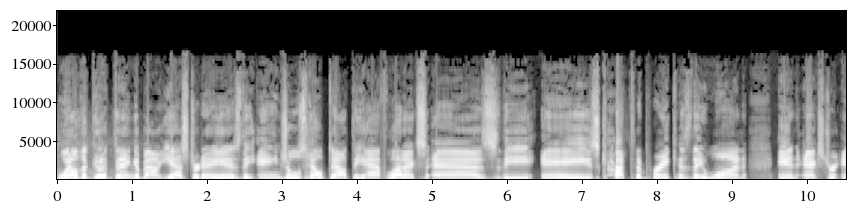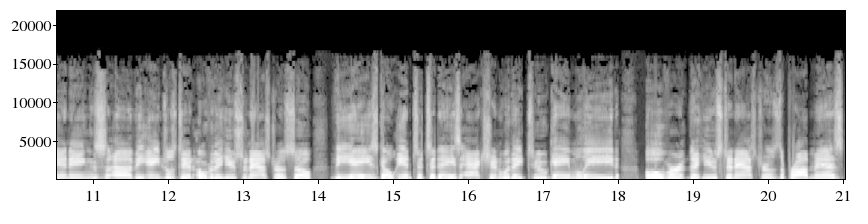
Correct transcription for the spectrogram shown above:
Well, the good thing about yesterday is the Angels helped out the Athletics as the A's got the break as they won in extra innings. Uh, the Angels did over the Houston Astros. So the A's go into today's action with a two game lead over the Houston Astros. The problem is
